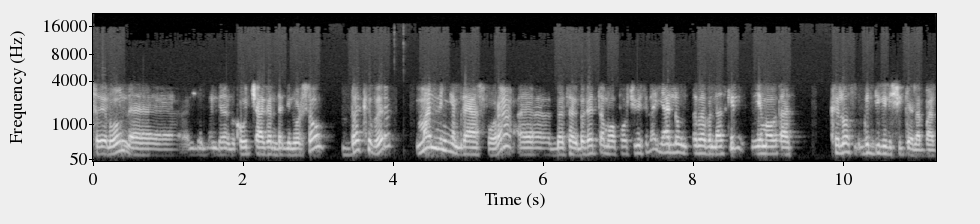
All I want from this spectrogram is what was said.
ስዕሉን ከውጭ ሀገር እንደሚኖር ሰው በክብር ማንኛውም ዳያስፖራ በገጠመው opportunity ላይ ያለውን ጥበብና skill የማውጣት ክህሎት ግድ ሊልሽ ይገለባል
